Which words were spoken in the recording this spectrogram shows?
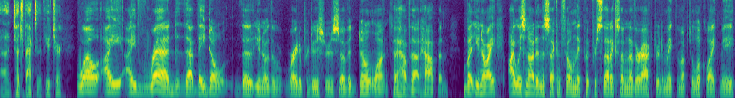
uh, touch Back to the Future? Well, I I've read that they don't the you know the writer producers of it don't want to have that happen. But you know, I I was not in the second film. They put prosthetics on another actor to make them up to look like me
